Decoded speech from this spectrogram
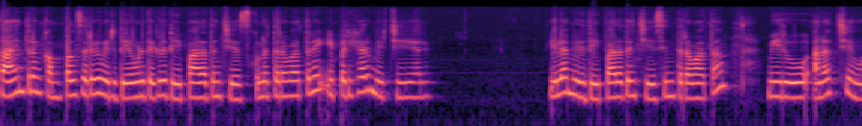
సాయంత్రం కంపల్సరీగా మీరు దేవుడి దగ్గర దీపారాధన చేసుకున్న తర్వాతనే ఈ పరిహారం మీరు చేయాలి. ఇలా మీరు దీపారాధన చేసిన తర్వాత మీరు అనొచ్చేమో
